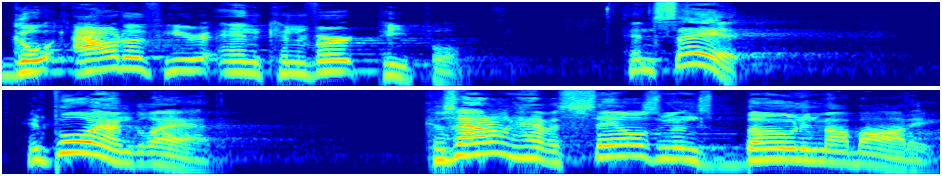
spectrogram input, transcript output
Go out of here and convert people. And say it. And boy, I'm glad. Because I don't have a salesman's bone in my body.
